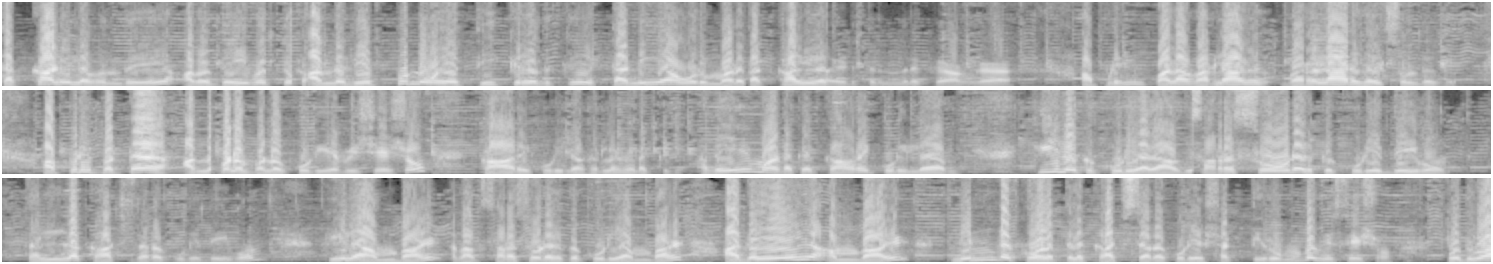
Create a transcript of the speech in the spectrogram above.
தக்காளியில வந்து அந்த தெய்வத்துக்கு அந்த வெப்பு நோயை தீக்கிறதுக்கு தனியா ஒரு மர தக்காளியில எடுத்திருந்திருக்காங்க அப்படின்னு பல வரலாறு வரலாறுகள் சொல்றது. அப்படிப்பட்ட அர்ப்பணம் பண்ணக்கூடிய விசேஷம் காரைக்குடி நகர்ல நடக்குது. அதே மாட்டக்க காரைக்குடியில கீழே இருக்கக்கூடிய அதாவது சரசோட இருக்கக்கூடிய தெய்வம் நல்ல காட்சி தரக்கூடிய தெய்வம் கீழே அம்பாள் அதாவது சரசோட இருக்கக்கூடிய அம்பாள் அதே அம்பாள் நின்ற கோலத்துல காட்சி தரக்கூடிய சக்தி ரொம்ப விசேஷம். பொதுவா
